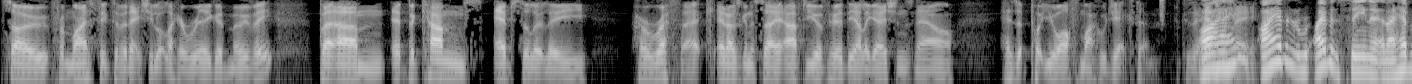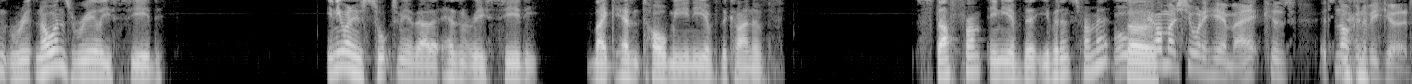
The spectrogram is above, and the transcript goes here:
So from my sense of it, actually looked like a really good movie, but um, it becomes absolutely horrific. And I was going to say, after you have heard the allegations now, has it put you off Michael Jackson? Because it has I haven't, me. I haven't I haven't seen it, and I haven't. Re- no one's really said. Anyone who's talked to me about it hasn't really said, like, hasn't told me any of the kind of stuff from any of the evidence from it. well, so how much do you want to hear, mate? Because it's not going to be good.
